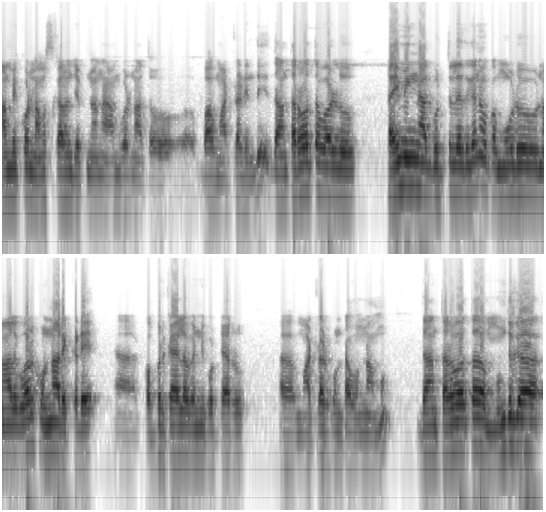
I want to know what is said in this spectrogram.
ఆమెకు కూడా నమస్కారం చెప్పినాను. ఆమె కూడా నాతో బాగా మాట్లాడింది. దాని తర్వాత వాళ్ళు టైమింగ్ నాకు గుర్తులేదు కానీ ఒక మూడు నాలుగు వరకు ఉన్నారు ఇక్కడే. కొబ్బరికాయలు అవన్నీ కొట్టారు. మాట్లాడుకుంటా ఉన్నాము. దాని తర్వాత ముందుగా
